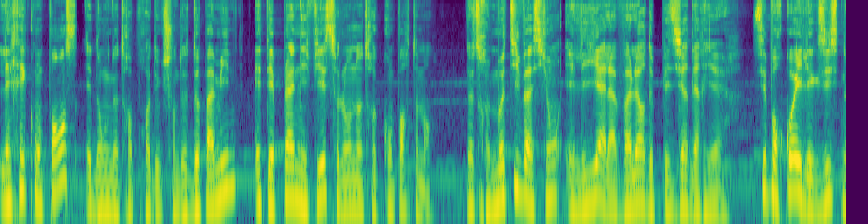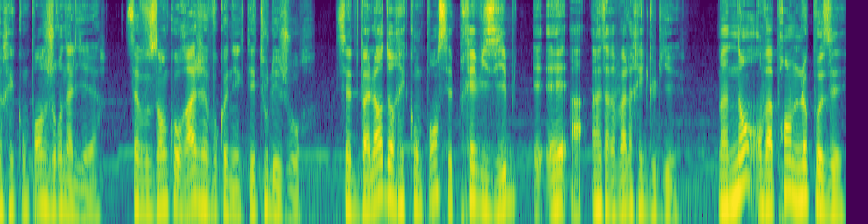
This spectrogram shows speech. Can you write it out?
les récompenses, et donc notre production de dopamine, étaient planifiées selon notre comportement. Notre motivation est liée à la valeur de plaisir derrière. C'est pourquoi il existe une récompense journalière. Ça vous encourage à vous connecter tous les jours. Cette valeur de récompense est prévisible et est à intervalles réguliers. Maintenant, on va prendre l'opposé,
